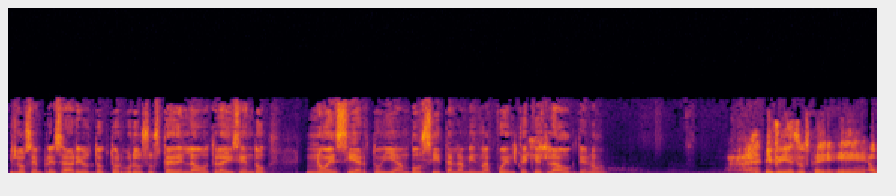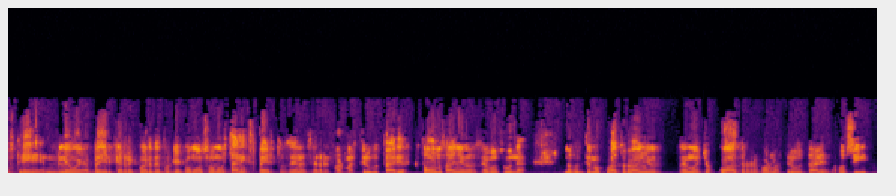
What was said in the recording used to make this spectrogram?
y los empresarios, doctor Bruce, usted en la otra diciendo no es cierto y ambos citan la misma fuente que es la OCDE, ¿no? Y fíjese usted, eh, a usted le voy a pedir que recuerde, porque como somos tan expertos en hacer reformas tributarias, todos los años hacemos una, los últimos cuatro años hemos hecho cuatro reformas tributarias, o cinco,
